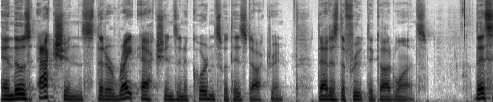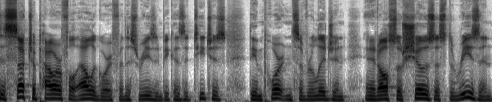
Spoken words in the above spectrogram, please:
and those actions that are right actions in accordance with his doctrine, that is the fruit that God wants. This is such a powerful allegory for this reason because it teaches the importance of religion and it also shows us the reason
